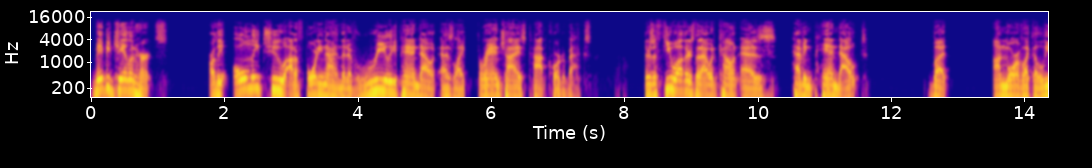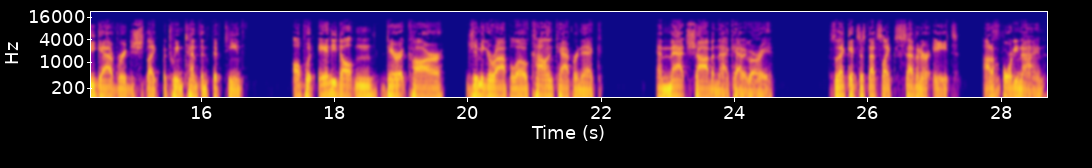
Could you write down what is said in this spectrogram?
maybe Jalen Hurts are the only two out of 49 that have really panned out as like franchise top quarterbacks. There's a few others that I would count as having panned out, but on more of like a league average, like between 10th and 15th. I'll put Andy Dalton, Derek Carr, Jimmy Garoppolo, Colin Kaepernick, and Matt Schaub in that category. So that gets us, that's like seven or eight out of mm-hmm. 49.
